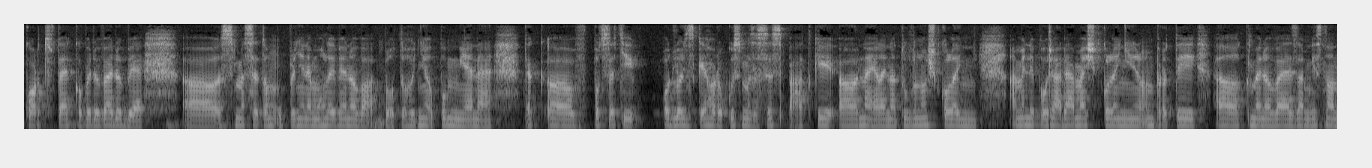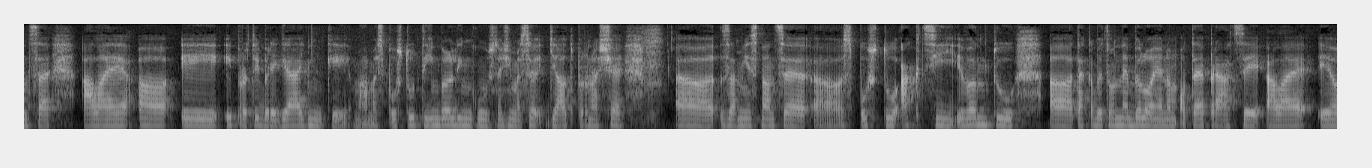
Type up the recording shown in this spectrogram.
kort v té covidové době uh, jsme se tomu úplně nemohli věnovat, bylo to hodně opomíjené, tak uh, v podstatě od loňského roku jsme zase zpátky uh, najeli na tu vlnu školení a my nepořádáme školení jenom pro ty uh, kmenové zaměstnance, ale uh, i, i pro ty brigádníky. Máme spoustu team buildingů, snažíme se dělat pro naše zaměstnance spoustu akcí, eventů, tak aby to nebylo jenom o té práci, ale i o,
